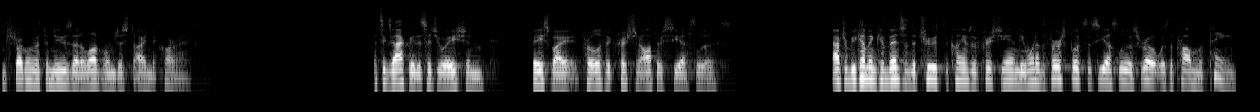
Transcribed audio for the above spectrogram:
from struggling with the news that a loved one just died in a car accident. That's exactly the situation faced by prolific Christian author C.S. Lewis. After becoming convinced of the truth, the claims of Christianity, one of the first books that C.S. Lewis wrote was The Problem of Pain,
